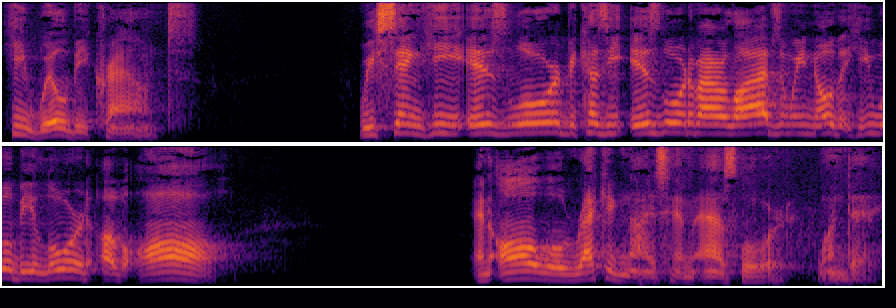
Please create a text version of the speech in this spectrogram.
he will be crowned. We sing, He is Lord, because He is Lord of our lives, and we know that He will be Lord of all. And all will recognize Him as Lord one day.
